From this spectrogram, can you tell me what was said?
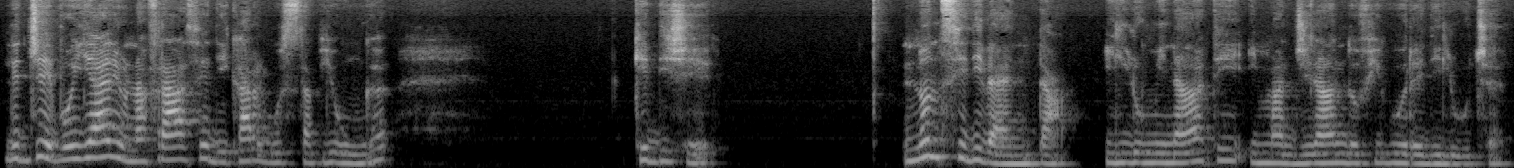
Leggevo ieri una frase di Carl Gustav Jung che dice non si diventa illuminati immaginando figure di luce,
